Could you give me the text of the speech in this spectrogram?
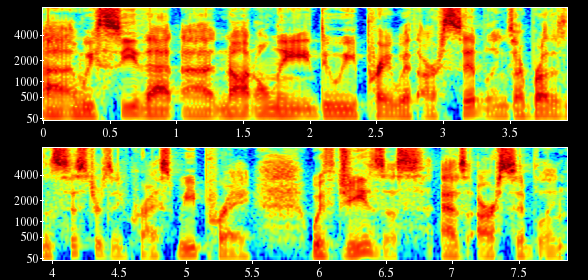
Uh, and we see that uh, not only do we pray with our siblings, our brothers and sisters in Christ, we pray with Jesus as our sibling.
